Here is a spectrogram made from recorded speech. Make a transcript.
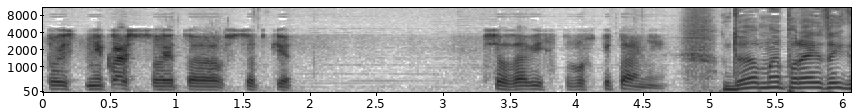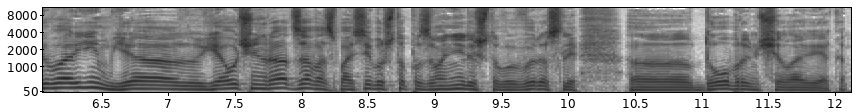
То есть, мне кажется, это все-таки все зависит от воспитания. Да, мы про это и говорим. Я, я очень рад за вас. Спасибо, что позвонили, что вы выросли э, добрым человеком.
